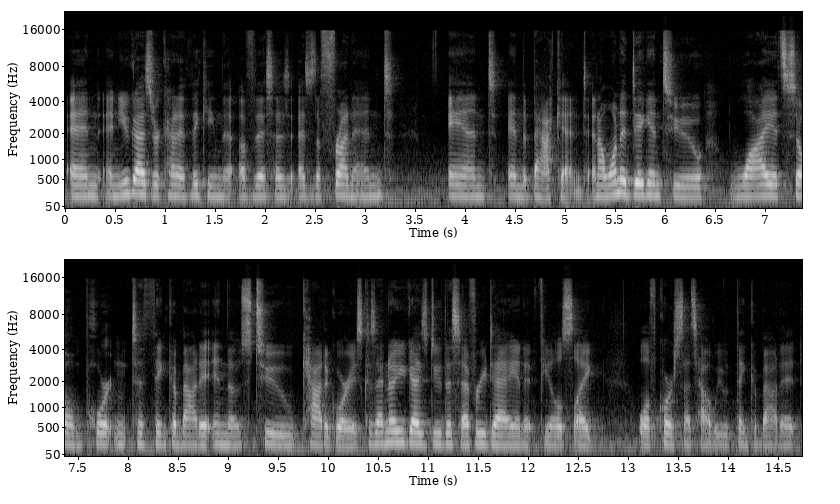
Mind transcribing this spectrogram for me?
And, and you guys are kind of thinking of this as, as the front end and, and the back end. And I want to dig into why it's so important to think about it in those two categories. Because I know you guys do this every day and it feels like, well, of course, that's how we would think about it.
